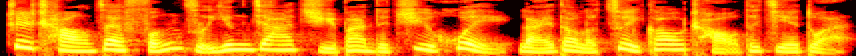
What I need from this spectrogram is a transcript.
这场在冯子英家举办的聚会来到了最高潮的阶段。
